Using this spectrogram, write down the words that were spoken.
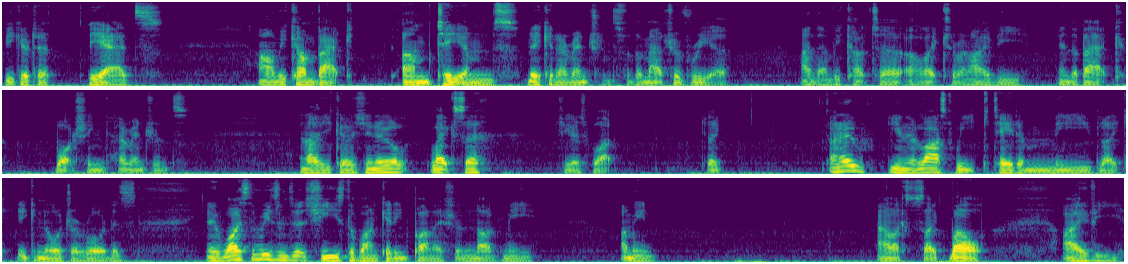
we go to the ads, and we come back. Um, Tatum's making her entrance for the match with Rhea, and then we cut to Alexa and Ivy in the back watching her entrance. And Ivy goes, "You know, Alexa," she goes, "What?" She's like, "I know, you know, last week Tatum and me like ignored your orders. You know, why's the reason that she's the one getting punished and not me? I mean, Alex is like, well, Ivy,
